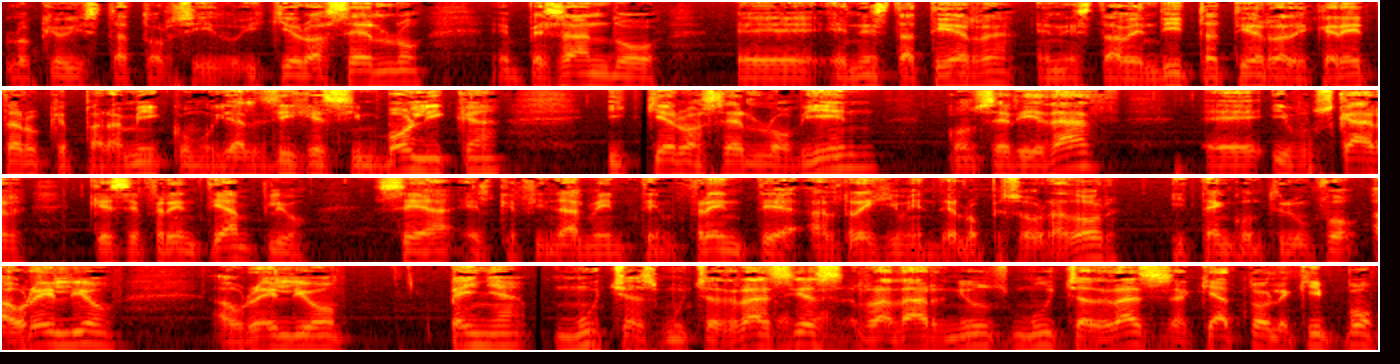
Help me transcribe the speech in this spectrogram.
lo que hoy está torcido y quiero hacerlo empezando eh, en esta tierra, en esta bendita tierra de Querétaro, que para mí, como ya les dije, es simbólica y quiero hacerlo bien, con seriedad eh, y buscar que ese Frente Amplio sea el que finalmente enfrente al régimen de López Obrador y tenga un triunfo. Aurelio, Aurelio, Peña, muchas, muchas gracias. Radar News, muchas gracias. Aquí a todo el equipo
